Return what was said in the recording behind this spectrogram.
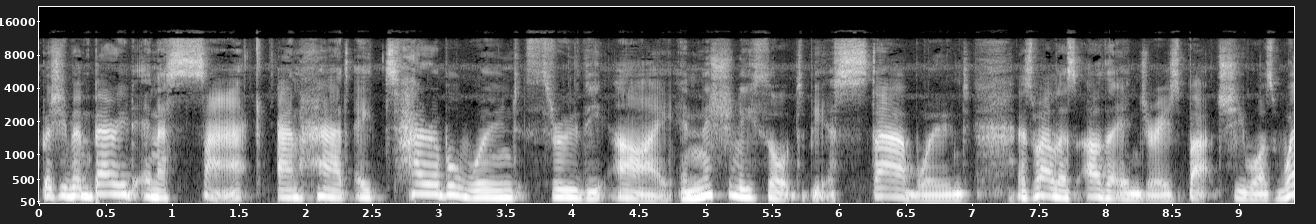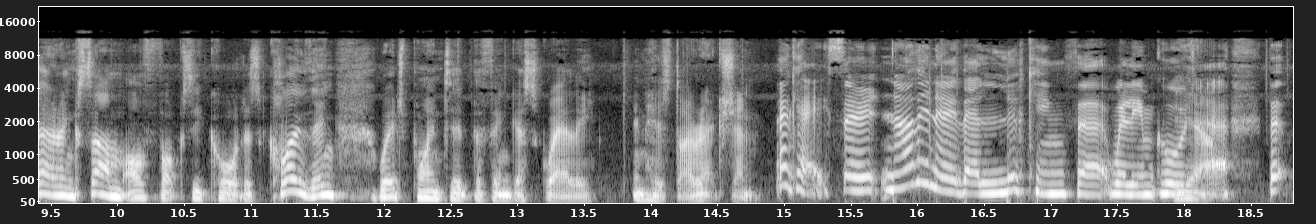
But she'd been buried in a sack and had a terrible wound through the eye, initially thought to be a stab wound, as well as other injuries, but she was wearing some of Foxy Corder's clothing, which pointed the finger squarely in his direction. Okay, so now they know they're looking for William Corder, Yeah. but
